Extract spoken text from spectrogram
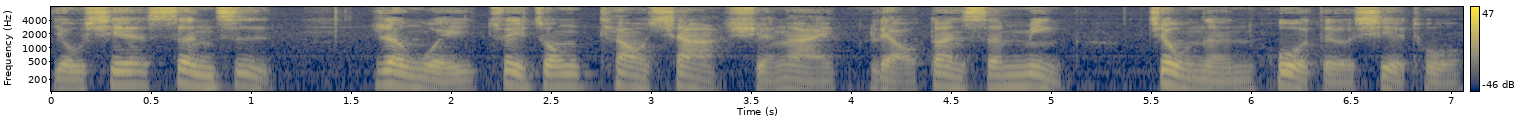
有些甚至认为，最终跳下悬崖了断生命，就能获得解脱。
